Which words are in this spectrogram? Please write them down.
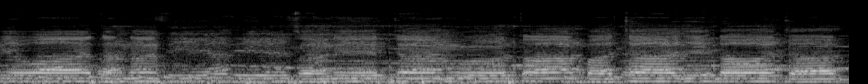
ภิวาตนาสีลิสนิจังวุตตาปัจจายโนจัต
